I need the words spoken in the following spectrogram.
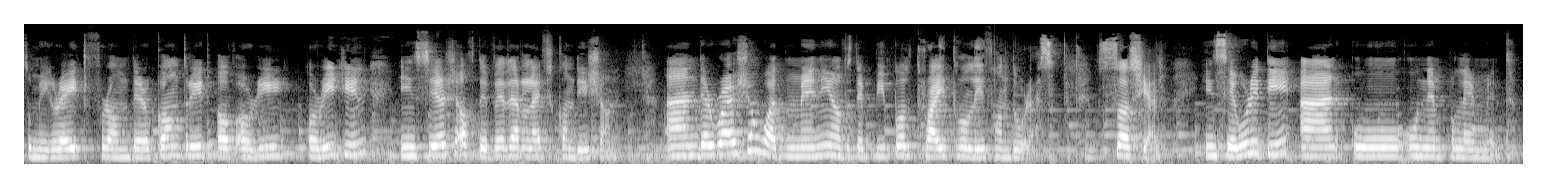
to migrate from their country of ori origin in search of the better life condition and the reason what many of the people try to leave Honduras social insecurity and unemployment.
